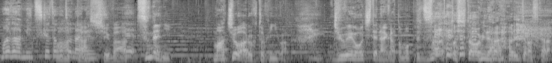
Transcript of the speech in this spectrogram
まだ見つけたことないです。私はえ常に街を歩くときにははい。10円落ちてないかと思ってずっと下を見ながら歩いてますから。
